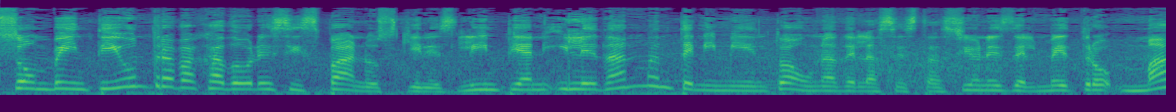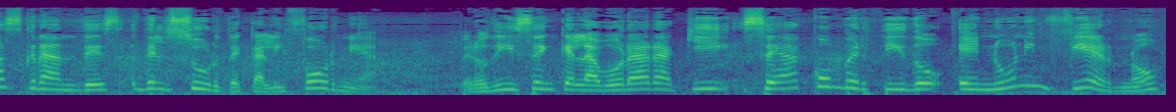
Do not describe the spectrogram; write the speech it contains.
Son 21 trabajadores hispanos quienes limpian y le dan mantenimiento a una de las estaciones del metro más grandes del sur de California. Pero dicen que laborar aquí se ha convertido en un infierno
